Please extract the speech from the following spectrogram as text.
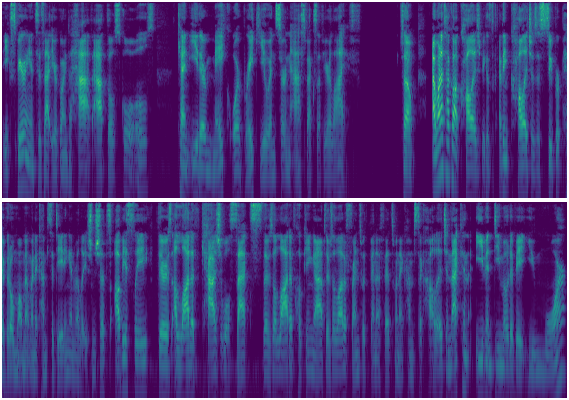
the experiences that you're going to have at those schools, can either make or break you in certain aspects of your life. So I want to talk about college because I think college is a super pivotal moment when it comes to dating and relationships. Obviously, there's a lot of casual sex. There's a lot of hooking up. There's a lot of friends with benefits when it comes to college. And that can even demotivate you more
